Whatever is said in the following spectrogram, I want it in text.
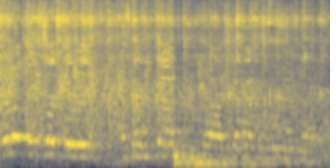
सर्व बौद्ध केले असा विचार त्या जगासमोर मांडणार आहे.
